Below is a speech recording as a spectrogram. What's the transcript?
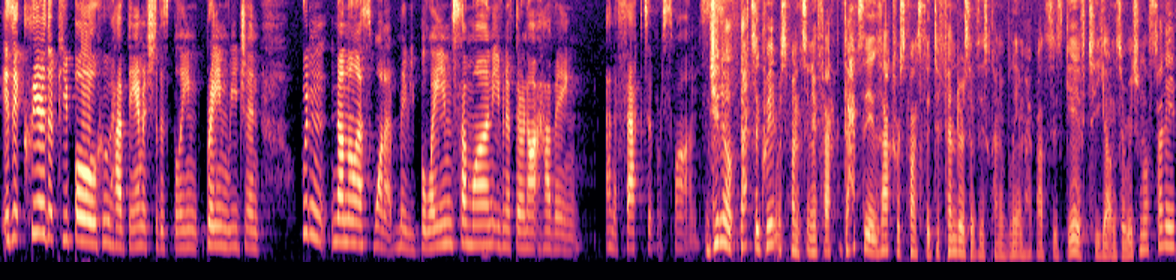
is it clear that people who have damage to this brain, brain region wouldn't nonetheless want to maybe blame someone, even if they're not having an effective response. Do you know, that's a great response. And in fact, that's the exact response the defenders of this kind of blame hypothesis gave to Young's original study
